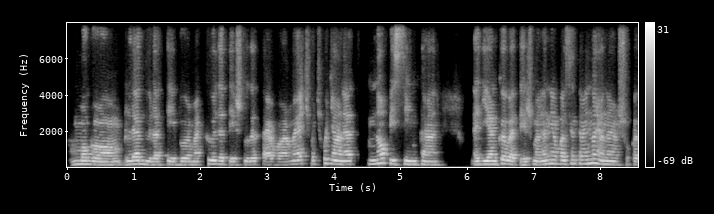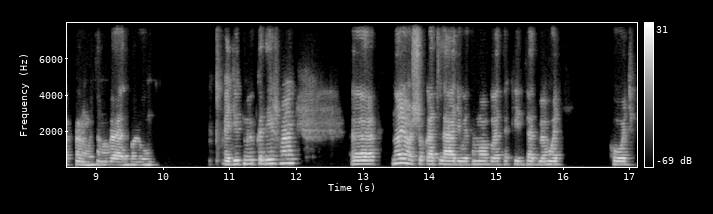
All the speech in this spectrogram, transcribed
maga lendületéből, meg küldetéstudatával megy, hogy hogyan lehet napi szinten egy ilyen követésben lenni, abban szerintem én nagyon-nagyon sokat tanultam a veled való együttműködésben. Nagyon sokat lágyultam abban a tekintetben, hogy, hogy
